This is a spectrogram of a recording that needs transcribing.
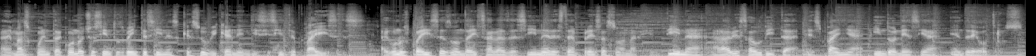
Además cuenta con 820 cines que se ubican en 17 países. Algunos países donde hay salas de cine de esta empresa son Argentina, Arabia Saudita, España, Indonesia, entre otros.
